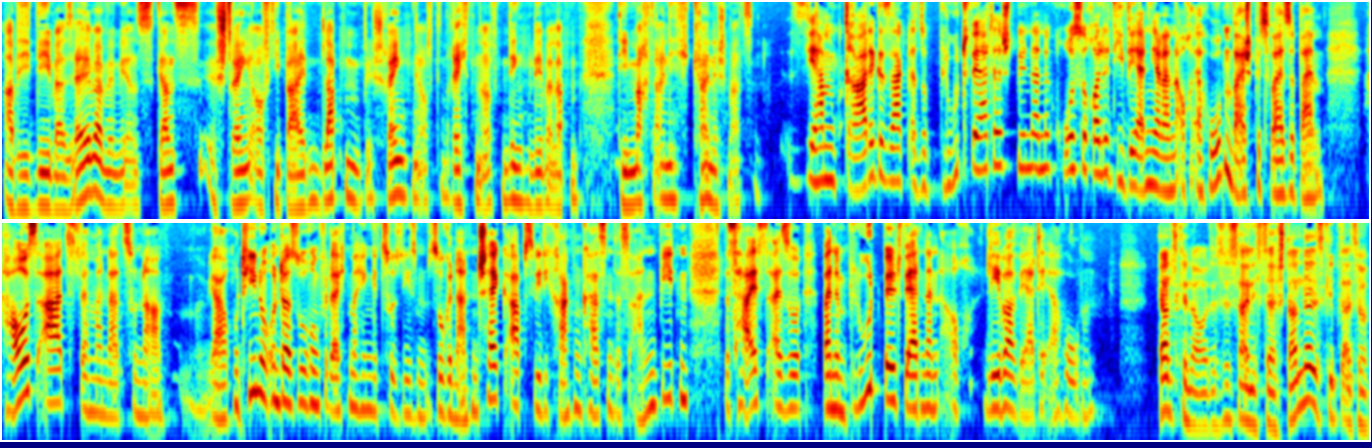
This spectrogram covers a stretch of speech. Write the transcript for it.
Aber die Leber selber, wenn wir uns ganz streng auf die beiden Lappen beschränken, auf den rechten und auf den linken Leberlappen, die macht eigentlich keine Schmerzen. Sie haben gerade gesagt, also Blutwerte spielen da eine große Rolle. Die werden ja dann auch erhoben, beispielsweise beim Hausarzt, wenn man da zu einer ja, Routineuntersuchung vielleicht mal hingeht, zu diesen sogenannten Check-ups, wie die Krankenkassen das anbieten. Das heißt also, bei einem Blutbild werden dann auch Leberwerte erhoben. Ganz genau, das ist eigentlich der Standard. Es gibt also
